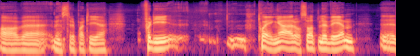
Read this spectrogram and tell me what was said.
av eh, Venstrepartiet. Fordi poenget er også at Löfven eh,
